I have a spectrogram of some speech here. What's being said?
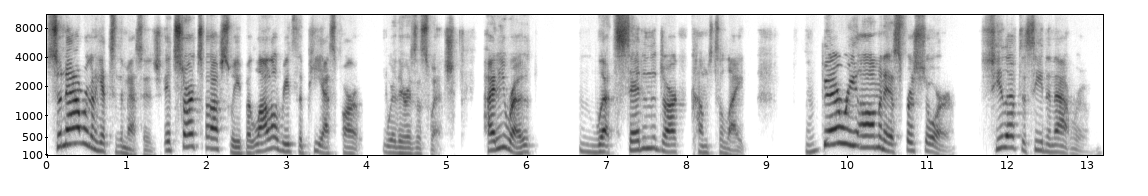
So now we're going to get to the message. It starts off sweet, but Lala reads the PS part where there is a switch. Heidi wrote, "What's said in the dark comes to light." Very ominous for sure. She left a seat in that room.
